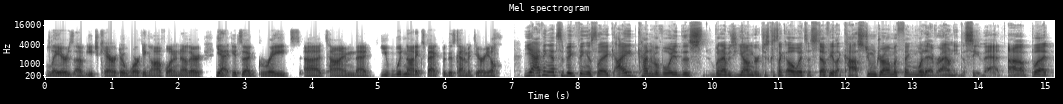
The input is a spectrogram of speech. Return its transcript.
layers of each character working off one another. Yeah, it's a great uh, time that you would not expect with this kind of material. Yeah, I think that's the big thing. Is like I kind of avoided this when I was younger, just because like oh, it's a stuffy like costume drama thing. Whatever, I don't need to see that. Uh, but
